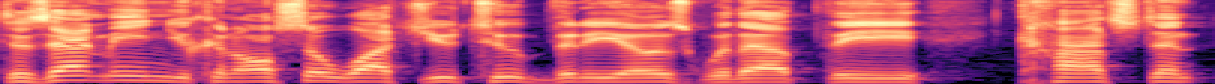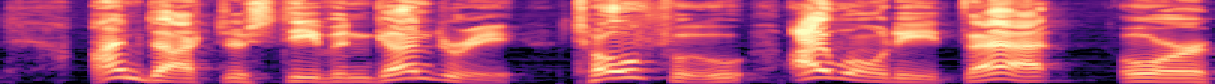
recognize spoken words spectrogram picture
Does that mean you can also watch YouTube videos without the constant? I'm Dr. Steven Gundry. Tofu, I won't eat that. Or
